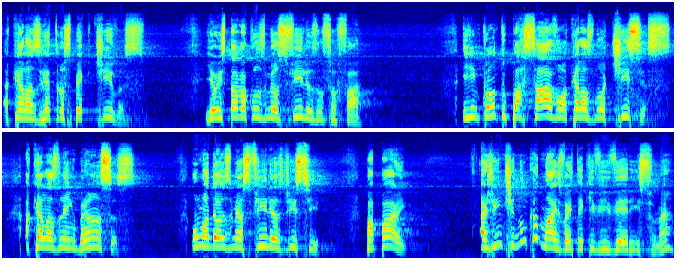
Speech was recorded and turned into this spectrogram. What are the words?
aquelas retrospectivas, e eu estava com os meus filhos no sofá. E enquanto passavam aquelas notícias, aquelas lembranças, uma das minhas filhas disse: Papai, a gente nunca mais vai ter que viver isso, né?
